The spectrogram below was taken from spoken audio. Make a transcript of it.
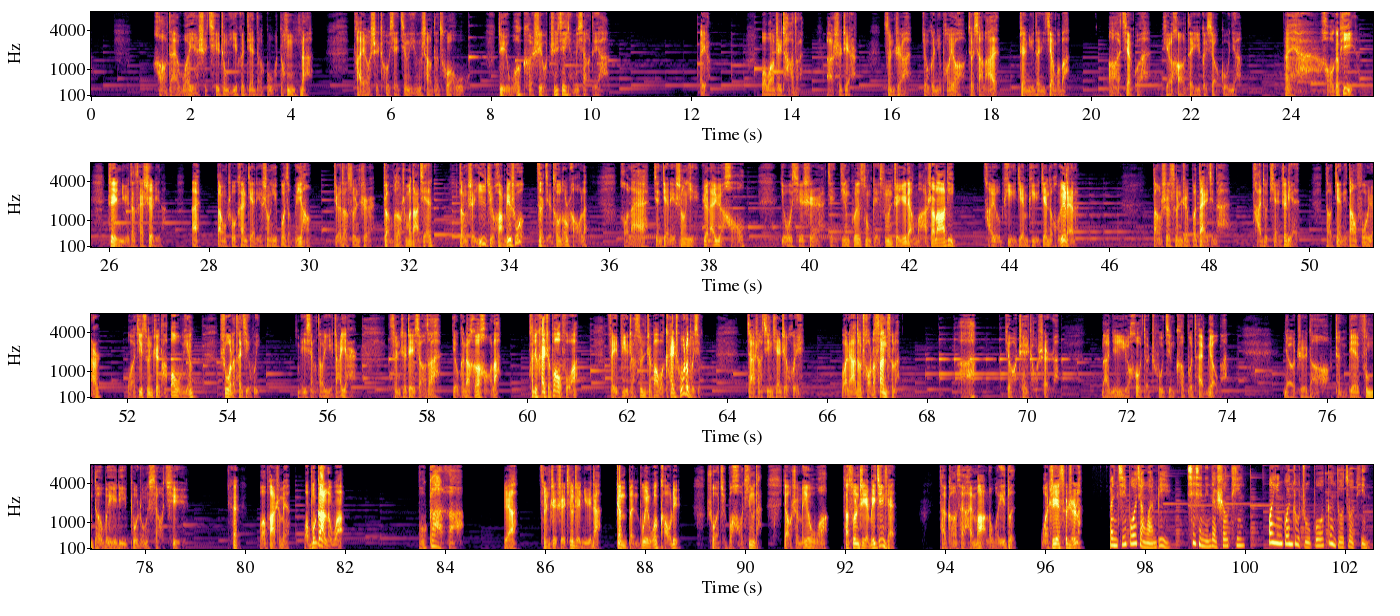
好歹我也是其中一个店的股东呢。他要是出现经营上的错误，对我可是有直接影响的呀。哎呀，我忘这茬子了。啊，是这样，孙志啊，有个女朋友叫夏兰，这女的你见过吧？啊，见过。挺好的一个小姑娘，哎呀，好个屁呀！这女的才势利呢。当初看店里生意不怎么样，觉得孙志赚不到什么大钱，愣是一句话没说，自己偷偷跑了。后来见店里生意越来越好，尤其是见丁坤送给孙志一辆玛莎拉蒂，他又屁颠屁颠的回来了。当时孙志不待见他，他就舔着脸。到店里当服务员，我替孙志打抱不平，说了他几回，没想到一眨眼，孙志这小子又跟他和好了，他就开始报复我，非逼着孙志把我开除了不行。加上今天这回，我俩都吵了三次了。啊，有这种事儿啊？那你以后的处境可不太妙啊！你要知道枕边风的威力不容小觑。哼我怕什么呀？我不干了，我不干了。对啊，孙志是听这女的，根本不为我考虑。说句不好听的，要是没有我，他孙志也没今天。他刚才还骂了我一顿，我直接辞职了。本集播讲完毕，谢谢您的收听，欢迎关注主播更多作品。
